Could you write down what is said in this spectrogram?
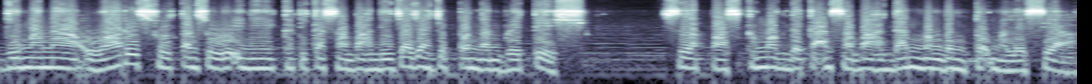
Di mana waris Sultan Sulu ini ketika Sabah dijajah Jepun dan British selepas kemerdekaan Sabah dan membentuk Malaysia.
